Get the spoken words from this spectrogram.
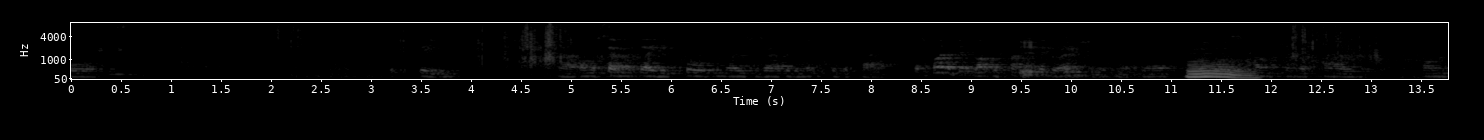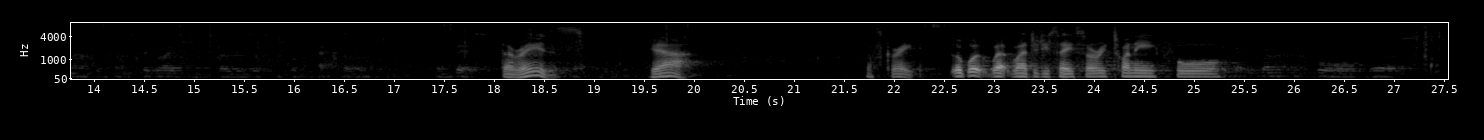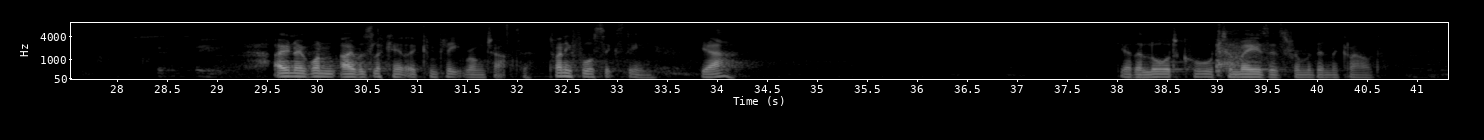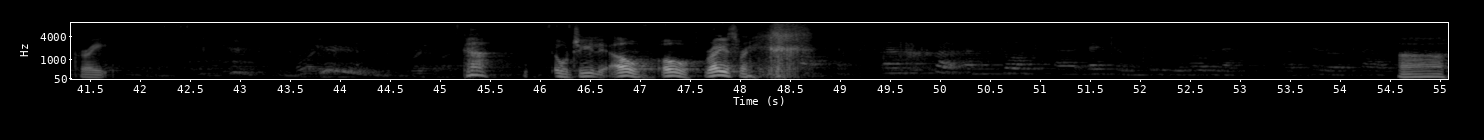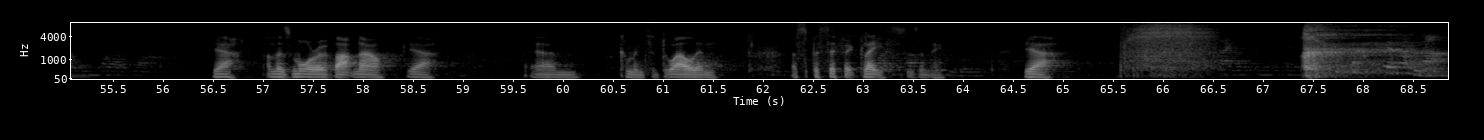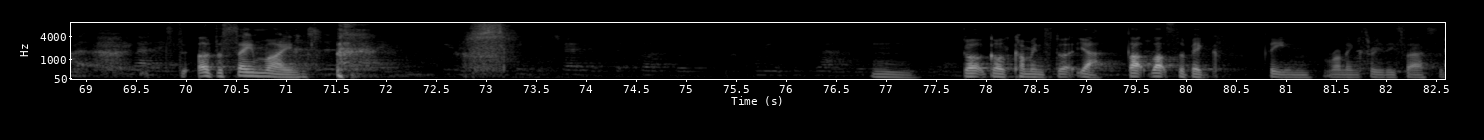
uh, on the seventh day he called to Moses out of the midst of the cloud. That's quite a bit like the transfiguration, isn't it? Where the voice comes from the cloud on the Mount of Transfiguration. So there's this sort of echo of, of this. There is. Yeah. That's great. Wh- Where, where did you say, sorry? 24. Look at 24 verse 16. Oh no, one. I was looking at the complete wrong chapter. Twenty-four sixteen. Yeah. Yeah, the Lord called to Moses from within the cloud. Great. oh, Julia. Oh, oh, Rosemary. Um, well, um, God uh, led them through the wilderness, a pillar of cloud Ah, and fire of rock. Yeah, and there's more of that now. Yeah. Um, coming to dwell in a specific place, isn't he? Yeah. I was going to say, not that, but pretty well in Of the same mind. the same. You know, I think it shows us that God coming to dwell Mm. God, God coming to do it. Yeah, that, that's the big theme running through these verses.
